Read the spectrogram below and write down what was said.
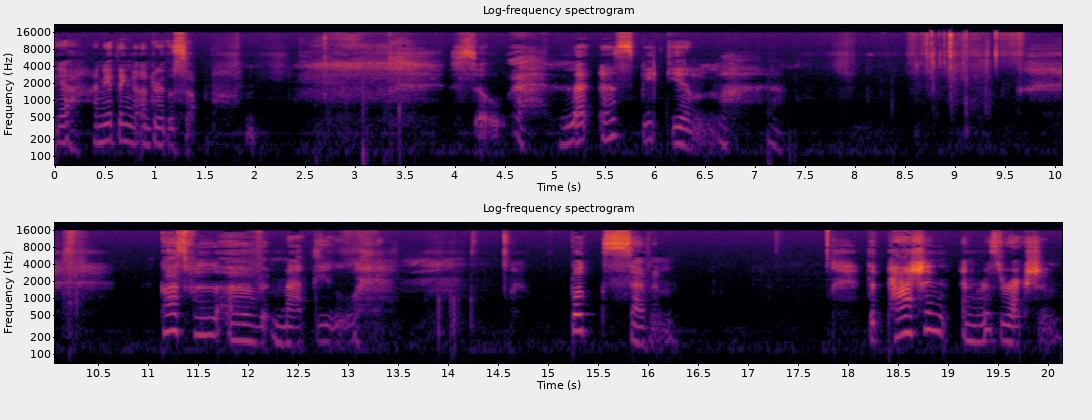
yeah, anything under the sun. So let us begin. Gospel of Matthew, Book 7 The Passion and Resurrection,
